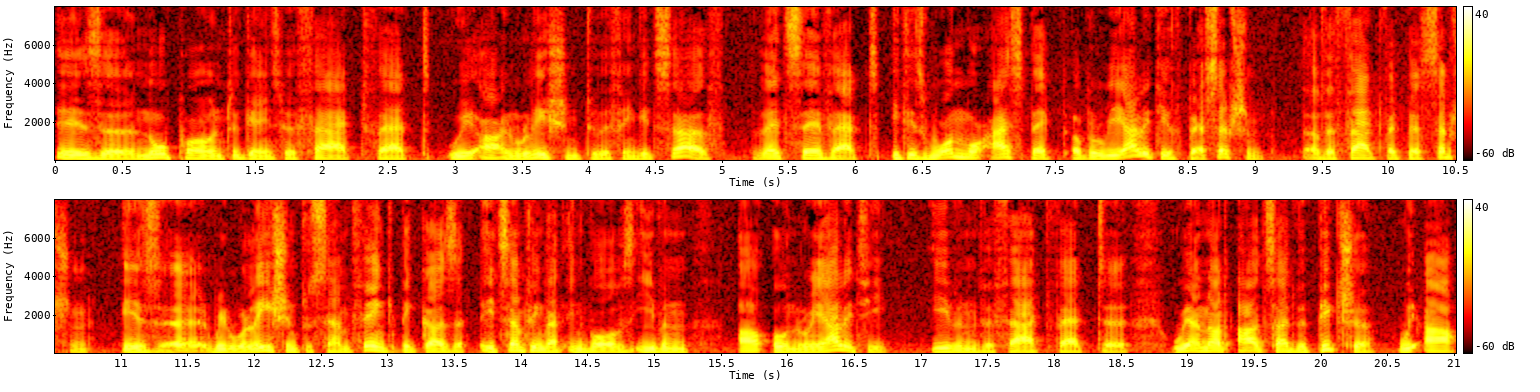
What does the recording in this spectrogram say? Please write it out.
is uh, no point against the fact that we are in relation to the thing itself. Let's say that it is one more aspect of the reality of perception, of the fact that perception is a real relation to something, because it's something that involves even our own reality, even the fact that uh, we are not outside the picture, we are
